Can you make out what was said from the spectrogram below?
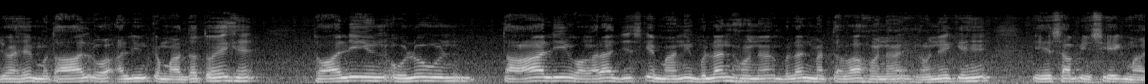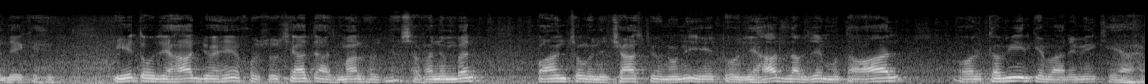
جو ہے مطال اور علی کا مادہ تو ایک ہے۔ تو علی علوم تعالی وغیرہ جس کے معنی بلند ہونا، بلند مرتبہ ہونا، ہونے کے ہیں، یہ سب اسی ایک مادے کے ہیں۔ یہ توضیحات جو ہے خصوصیات اعظمال حسن صفحہ نمبر پانچ سو انچاس پہ انہوں نے یہ توضیحات لفظ متعال اور کبیر کے بارے میں کیا ہے۔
